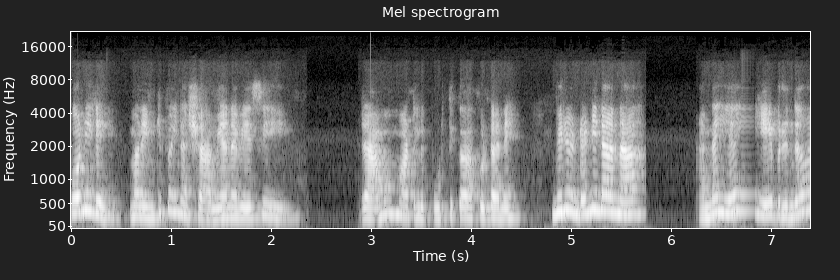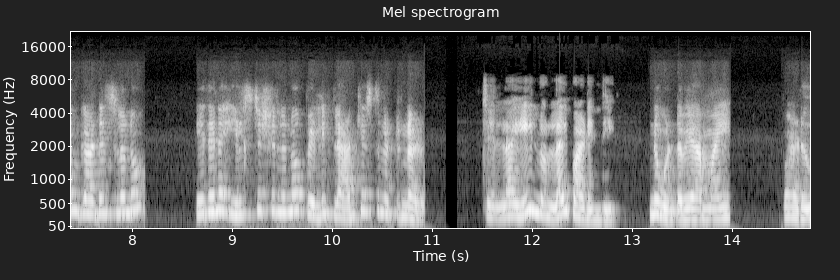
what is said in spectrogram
పోనీలే మన ఇంటిపైన షామియాన వేసి రామం మాటలు పూర్తి కాకుండానే మీరు ఉండండి నాన్న. అన్నయ్య ఏ బృందావన్ గార్డెన్స్ లోనో ఏదైనా హిల్ స్టేషన్ లోనో పెళ్ళి ప్లాన్ చేస్తున్నట్టున్నాడు. చెల్లాయి లొల్లాయి పాడింది. నువ్వు ఉండవే అమ్మాయి. వాడు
